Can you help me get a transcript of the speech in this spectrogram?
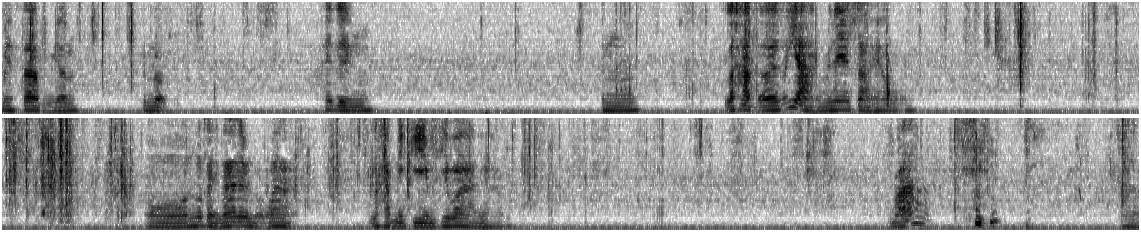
ไม่ทราบเหมือนกันเป็นแบบให้ดึง เป็นรหัสอะไรสักอย่างไม่แน่ใจครับผมอ๋อสงสัยน่าจะเป็นแบบว่า รหัสในเกมที่ว่าเนี่ยครับ ว้าอ่า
